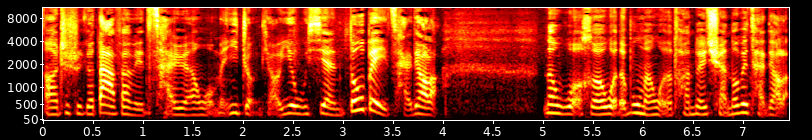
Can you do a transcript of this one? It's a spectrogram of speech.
啊，这是个大范围的裁员，我们一整条业务线都被裁掉了。那我和我的部门、我的团队全都被裁掉了。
